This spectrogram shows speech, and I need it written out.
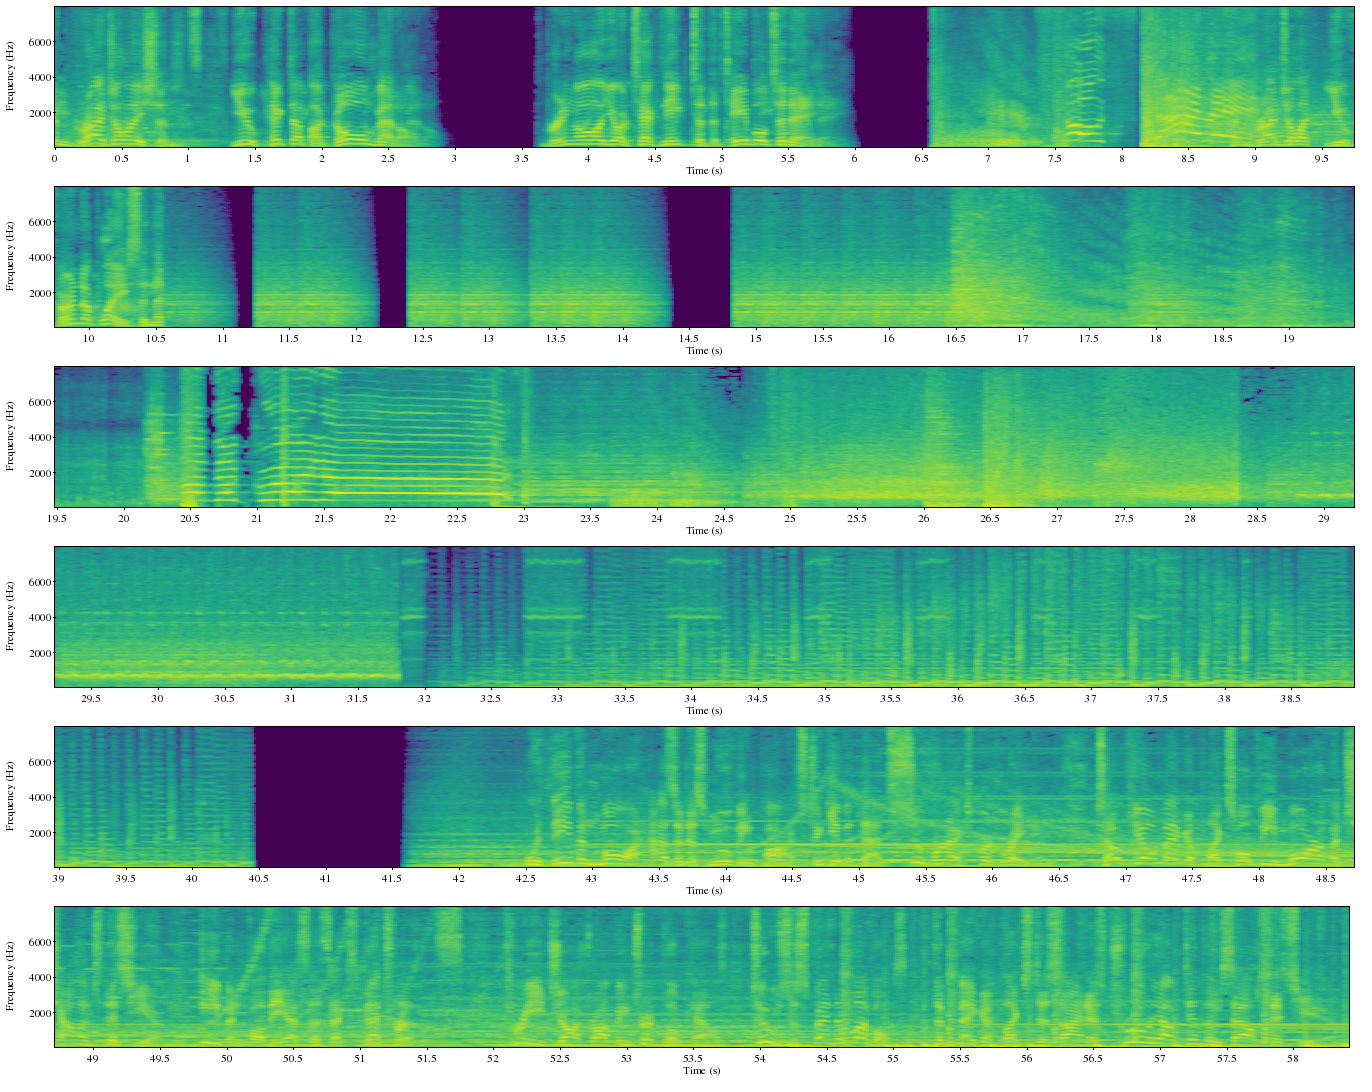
Congratulations! You picked up a gold medal. Bring all your technique to the table today. So stylish! Congratulate. You've earned a place in the. Even more hazardous moving parts to give it that super expert rating, Tokyo Megaplex will be more of a challenge this year, even for the SSX veterans. Three jaw-dropping trick locales, two suspended levels. The Megaplex designers truly outdid themselves this year.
